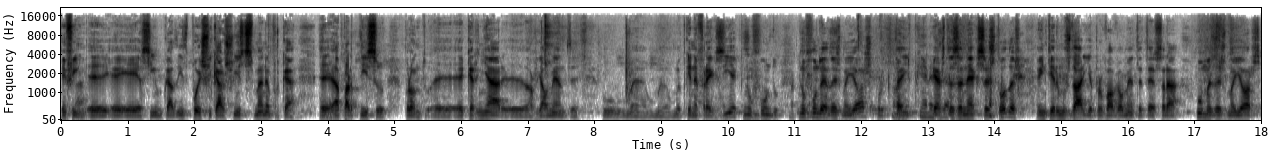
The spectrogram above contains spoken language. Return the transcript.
enfim, uh, é, é assim um bocado. E depois ficar os fins de semana por cá. Uh, à parte disso, pronto, uh, acarinhar realmente uma, uma, uma pequena freguesia que no fundo, no fundo é das maiores, porque tem estas anexas todas, em termos de área provavelmente até será uma das maiores,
